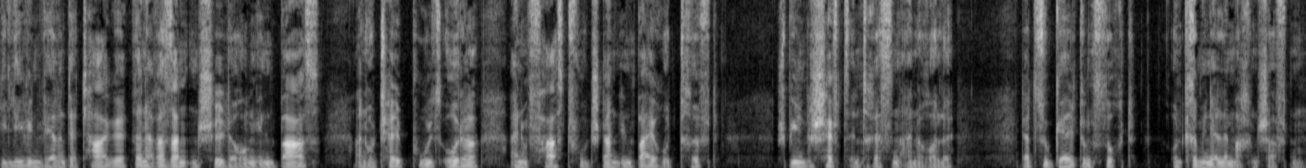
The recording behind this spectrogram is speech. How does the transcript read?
die Levin während der Tage seiner rasanten Schilderungen in Bars, an Hotelpools oder einem Fastfood-Stand in Beirut trifft, spielen Geschäftsinteressen eine Rolle, dazu Geltungssucht und kriminelle Machenschaften.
